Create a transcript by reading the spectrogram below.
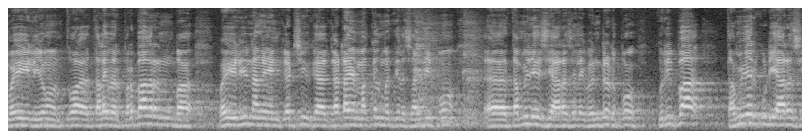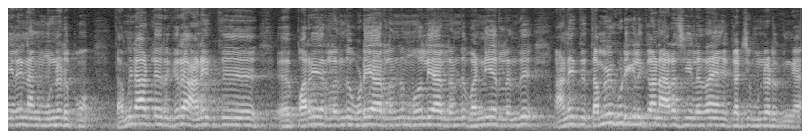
வழியிலையும் தலைவர் பிரபாகரன் வழியிலையும் நாங்கள் எங்கள் கட்சி க- மக்கள் மத்தியில் சந்திப்போம். தமிழ் தேசிய அரசியலை வென்றெடுப்போம். குறிப்பாக தமிழர் குடி அரசியலை நாங்கள் முன்னெடுப்போம். தமிழ்நாட்டில் இருக்கிற அனைத்து பறையர்லேருந்து உடையார்லேருந்து முதலியார்லேருந்து வன்னியர்லேருந்து அனைத்து தமிழ் குடிகளுக்கான அரசியலை தான் எங்கள் கட்சி முன்னெடுக்குங்க.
